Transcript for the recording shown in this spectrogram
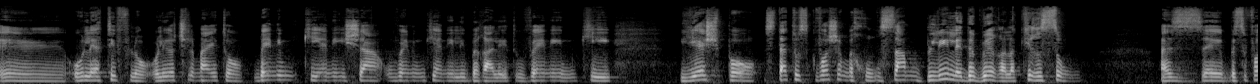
אה, או להטיף לו, או להיות שלמה איתו, בין אם כי אני אישה, ובין אם כי אני ליברלית, ובין אם כי יש פה סטטוס קוו שמכורסם בלי לדבר על הכרסום. אז uh, בסופו,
